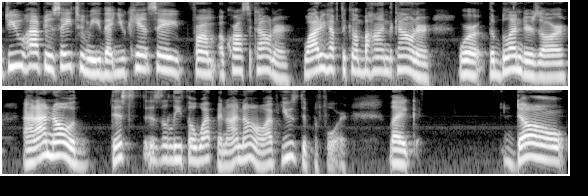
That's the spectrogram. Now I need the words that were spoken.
do you have to say to me that you can't say from across the counter? Why do you have to come behind the counter where the blenders are? And I know this is a lethal weapon. I know I've used it before. Like, don't.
